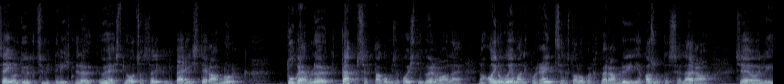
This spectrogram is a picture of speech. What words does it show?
see ei olnud üldse mitte lihtne löök. Ühestki otsast, see oli ikkagi päris terav nurk. Tugev löök täpselt tagumise posti kõrvale, noh, ainuvõimalik variant sellest olukorrast. Värav lüüa, kasutas selle ära see oli,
